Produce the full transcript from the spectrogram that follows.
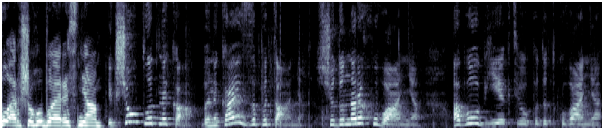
1 вересня. Якщо у платника виникає запитання щодо нарахування або об'єктів оподаткування,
